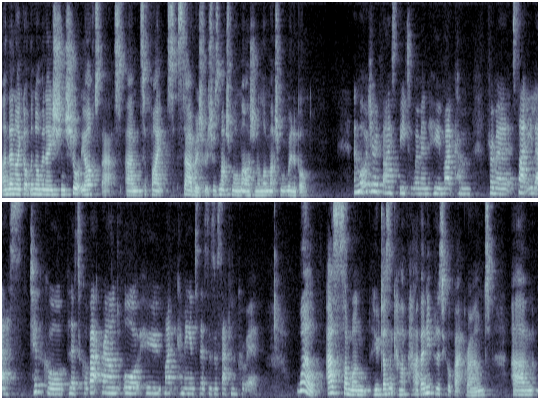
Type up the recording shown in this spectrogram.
And then I got the nomination shortly after that um, to fight Stourbridge, which was much more marginal and much more winnable. And what would your advice be to women who might come from a slightly less typical political background or who might be coming into this as a second career? Well, as someone who doesn't have, any political background, um,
